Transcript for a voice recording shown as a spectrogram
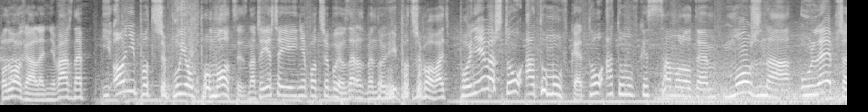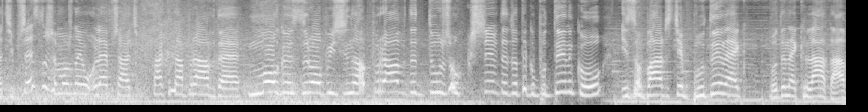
podłogę, ale nieważne. I oni potrzebują pomocy, znaczy jeszcze jej nie potrzebują, zaraz będą jej potrzebować, ponieważ tą atomówkę, tą atomówkę z samolotem można ulepszać i przez to, że można ją ulepszać, tak naprawdę mogę zrobić naprawdę dużą krzywdę do tego budynku. I zobaczcie, budynek Budynek lata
